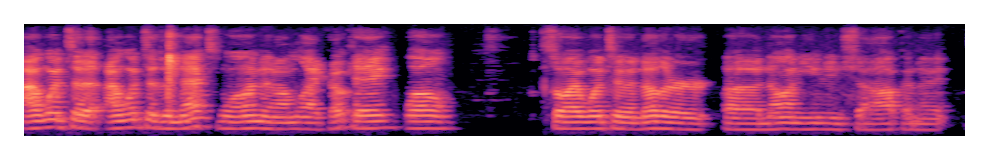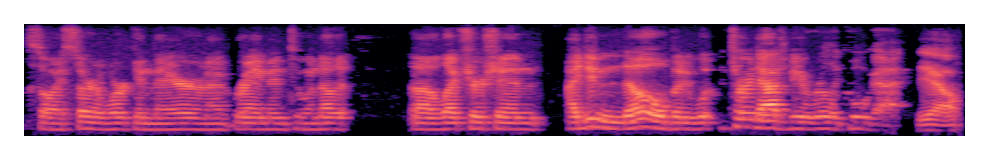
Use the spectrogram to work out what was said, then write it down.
I went to I went to the next one and I'm like, okay, well, so I went to another uh, non-union shop and I so I started working there and I ran into another uh, electrician. I didn't know, but it w- turned out to be a really cool guy Yeah.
